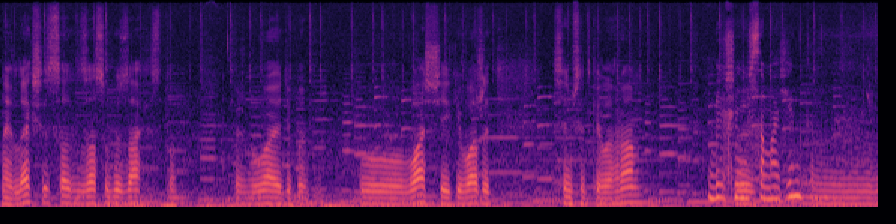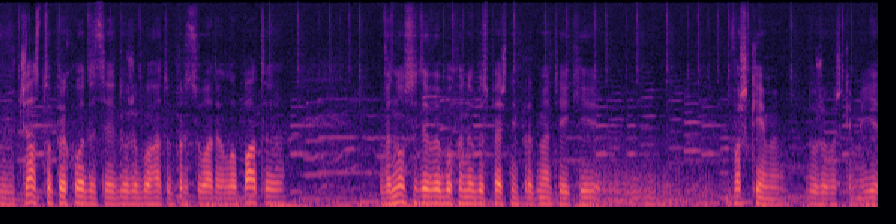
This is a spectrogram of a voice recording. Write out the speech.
найлегші засоби захисту. Тож бувають і важчі, які важать 70 кілограм. Більше ніж сама жінка. Часто приходиться і дуже багато працювати лопатою, виносити вибухонебезпечні предмети, які важкими, дуже важкими є.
